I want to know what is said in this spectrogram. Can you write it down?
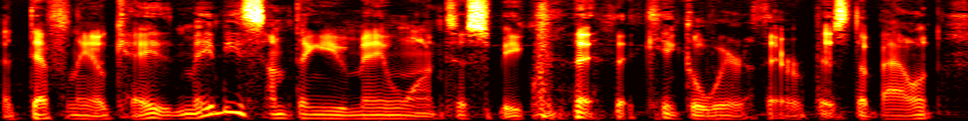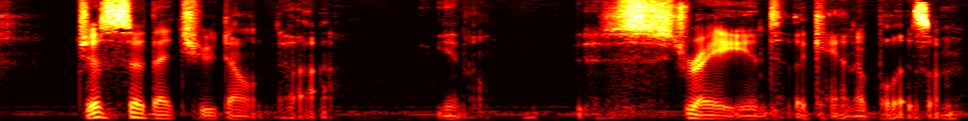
uh, definitely okay. Maybe something you may want to speak with a kink aware therapist about, just so that you don't, uh, you know, stray into the cannibalism.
